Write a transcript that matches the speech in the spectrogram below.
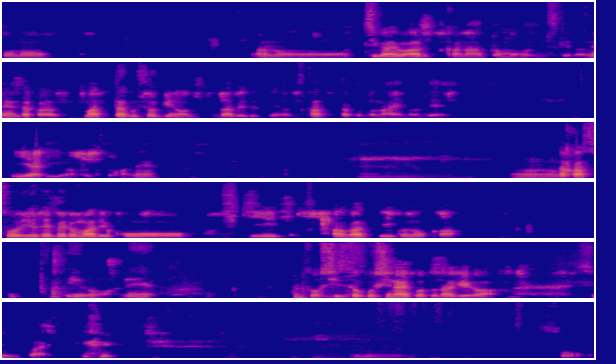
その、あの、違いはあるかなと思うんですけどね。だから、全く初期のラベルっていうのを使ったことないので、イヤリーの時とかね。うん。だからそういうレベルまでこう、引き上がっていくのか。っていうのはね、そう、失速しないことだけが心配。うん、そう。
